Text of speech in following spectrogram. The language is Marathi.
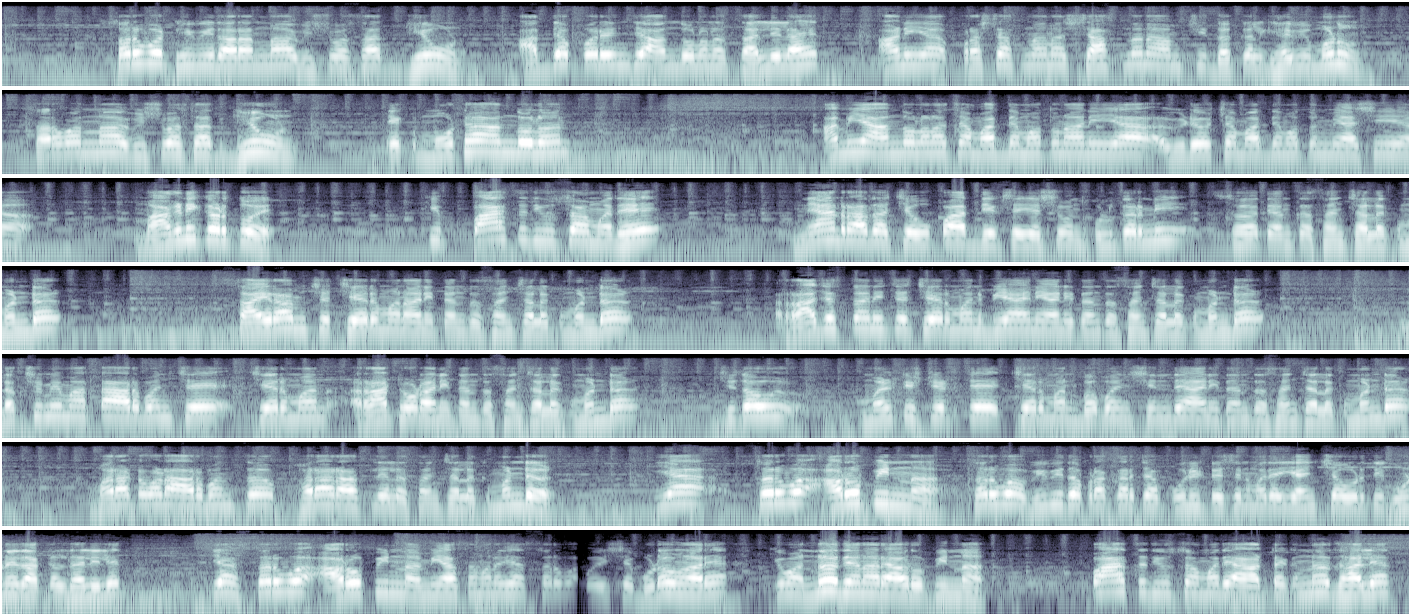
सर्व ठेवीदारांना विश्वासात घेऊन अद्यापर्यंत जे आंदोलनं चाललेले आहेत आणि या प्रशासनानं शासनानं आमची दखल घ्यावी म्हणून सर्वांना विश्वासात घेऊन एक मोठं आंदोलन आम्ही या आंदोलनाच्या माध्यमातून आणि या व्हिडिओच्या माध्यमातून मी अशी मागणी करतोय की पाच दिवसामध्ये ज्ञानराजाचे उपाध्यक्ष यशवंत कुलकर्णी सह त्यांचं संचालक मंडळ साईरामचे चेअरमन आणि त्यांचं संचालक मंडळ राजस्थानीचे चेअरमन बियाणी आणि त्यांचं संचालक मंडळ लक्ष्मी माता अर्बनचे चेअरमन राठोड आणि त्यांचं संचालक मंडळ जिजाऊ मल्टीस्टेटचे चेअरमन बबन शिंदे आणि त्यांचं संचालक मंडळ मराठवाडा अर्बनचं फरार असलेलं संचालक मंडळ या सर्व आरोपींना सर्व विविध प्रकारच्या पोलीस स्टेशनमध्ये यांच्यावरती गुन्हे दाखल झालेले आहेत. या सर्व आरोपींना मी असं म्हणा या सर्व पैसे बुडवणाऱ्या किंवा न देणाऱ्या आरोपींना पाच दिवसामध्ये अटक न झाल्यास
